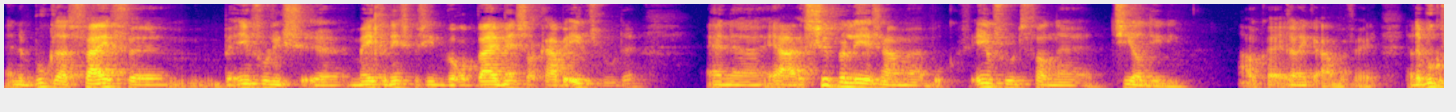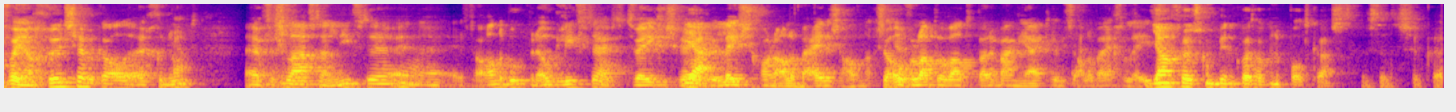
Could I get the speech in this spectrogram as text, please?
En het boek laat vijf eh beïnvloedingsmechanismen zien waarop wij mensen elkaar beïnvloeden. En eh, ja, een super leerzaam eh, boek. Invloed van eh Cialdini. Oké. Dat kan ik aanbevelen. Nou, de boeken van Jan Geurts heb ik al eh, genoemd. Eh, Verslaafd aan liefde. En eh, hij heeft een ander boek, ben ook liefde. Hij heeft er twee geschreven. Ja. Lees ze gewoon allebei, dat is handig. Ze Ja. overlappen wat, maar dat maakt niet uit. Ik heb ze allebei gelezen. Jan Geurts komt binnenkort ook in de podcast. Dus dat is ook... eh,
